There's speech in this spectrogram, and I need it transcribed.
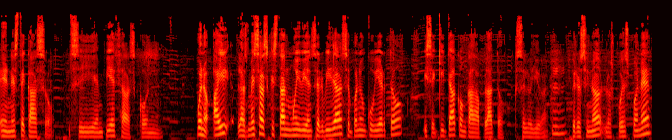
En este caso, si empiezas con... Bueno, hay las mesas que están muy bien servidas, se pone un cubierto y se quita con cada plato que se lo llevan. Pero si no, los puedes poner,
